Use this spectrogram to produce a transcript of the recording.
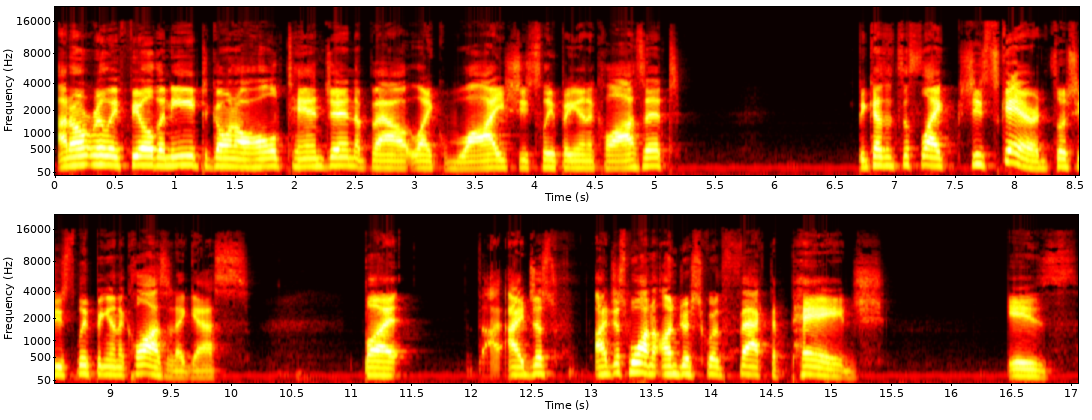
I don't really feel the need to go on a whole tangent about like why she's sleeping in a closet. Because it's just like she's scared, so she's sleeping in a closet, I guess. But I, just I just want to underscore the fact that Paige is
